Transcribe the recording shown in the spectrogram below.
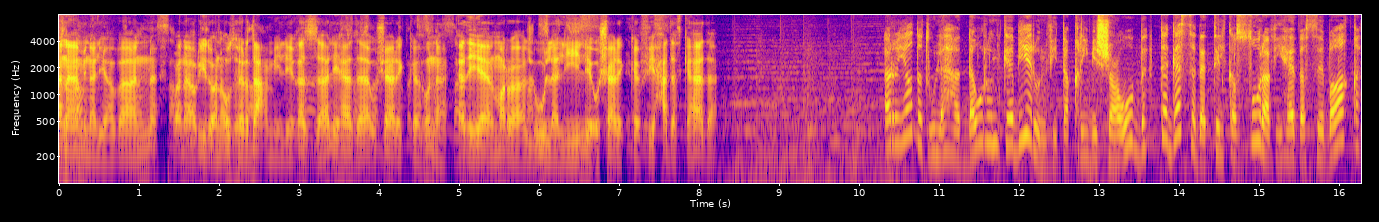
أنا من اليابان. وأنا أريد أن أظهر دعمي لغزة لهذا أشارك هنا. هذه هي المرة الأولى لي لأشارك في حدث كهذا. الرياضة لها دور كبير في تقريب الشعوب تجسدت تلك الصورة في هذا السباق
